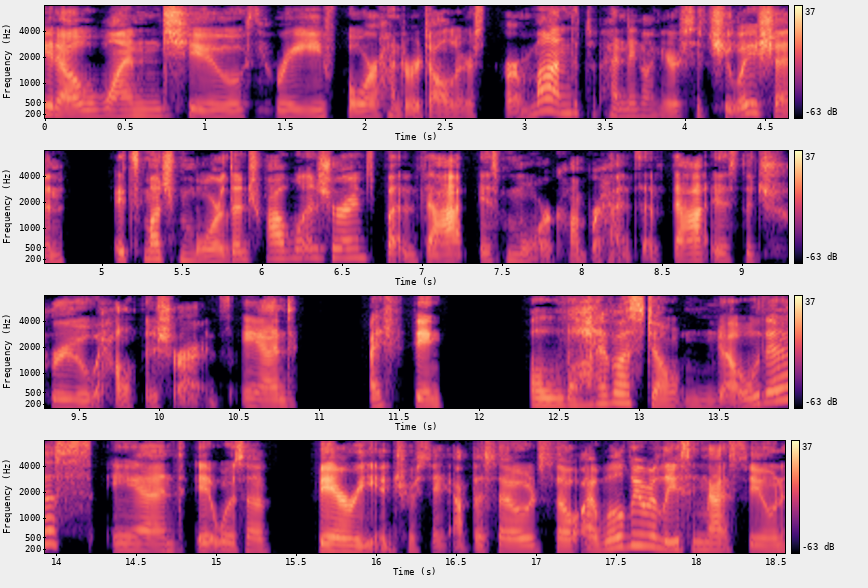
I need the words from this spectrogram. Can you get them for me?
you know, one, two, three, four hundred dollars per month, depending on your situation, it's much more than travel insurance, but that is more comprehensive. That is the true health insurance. And I think a lot of us don't know this. And it was a very interesting episode. So I will be releasing that soon.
